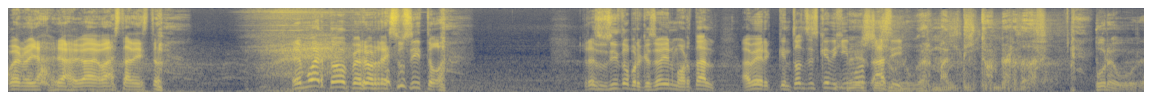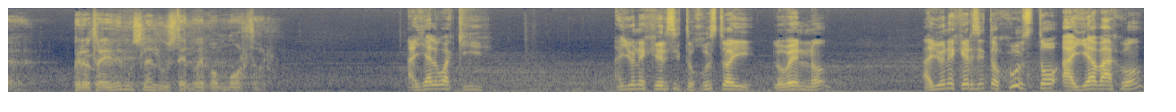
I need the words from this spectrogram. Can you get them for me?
Bueno, ya, ya, ya, basta de esto. He muerto, pero resucito. Resucito porque soy inmortal. A ver, entonces, ¿qué dijimos? Este Ah, es sí. un lugar maldito, en verdad. Por ahora. Pero traeremos la luz de nuevo Mordor. Hay algo aquí. Hay un ejército justo ahí. ¿Lo ven, no? Hay un ejército justo allá abajo.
